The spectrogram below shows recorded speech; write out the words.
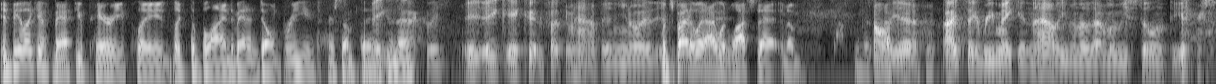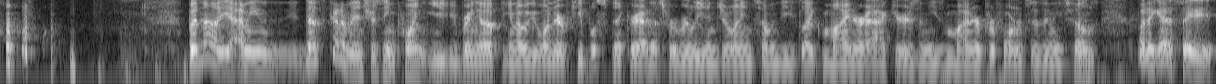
it'd be like if Matthew Perry played like the blind man in Don't Breathe or something. You know? Exactly. It, it it could fucking happen, you know. it- Which, by the way, I would watch that in a. Oh second. yeah, I'd say remake it now, even though that movie's still in theaters. but no, yeah, I mean that's kind of an interesting point you, you bring up. You know, you wonder if people snicker at us for really enjoying some of these like minor actors and these minor performances in these films. But I gotta say,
